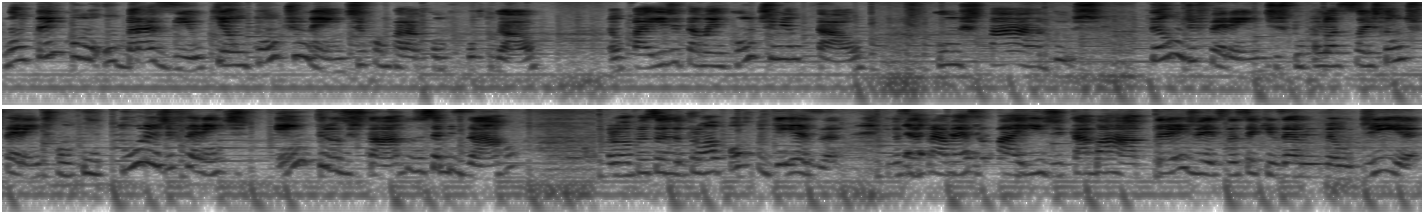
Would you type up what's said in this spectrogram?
não tem como o Brasil, que é um continente comparado com Portugal, é um país de tamanho continental, com estados tão diferentes, populações tão diferentes, com culturas diferentes entre os estados, isso é bizarro para uma pessoa, para uma portuguesa, que você atravessa o país de cabo a rabo três vezes se você quiser no mesmo dia,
